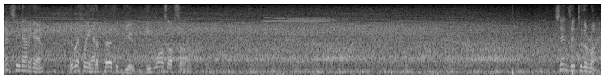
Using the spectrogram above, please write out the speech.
Let's see that again. The referee had a perfect view. He was offside. Sends it to the right.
